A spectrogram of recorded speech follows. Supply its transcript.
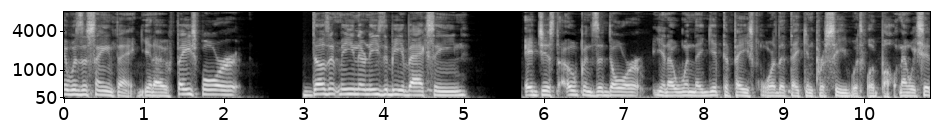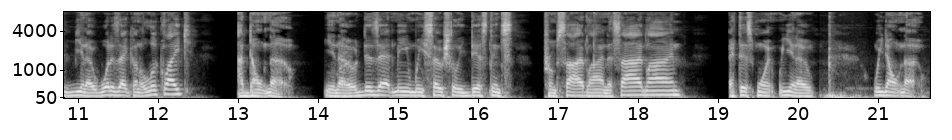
it was the same thing. You know, phase four doesn't mean there needs to be a vaccine. it just opens the door, you know, when they get to phase four that they can proceed with football. Now we said, you know, what is that going to look like? I don't know. You know, does that mean we socially distance from sideline to sideline? At this point, you know, we don't know.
